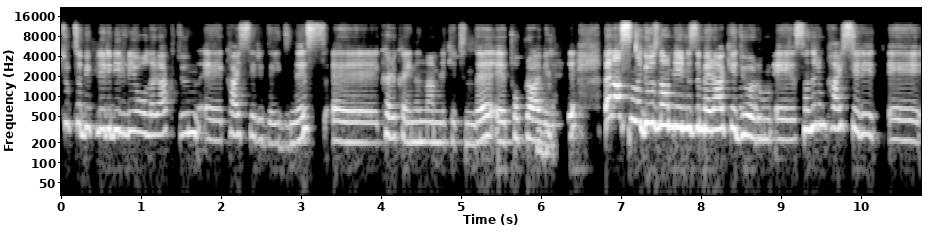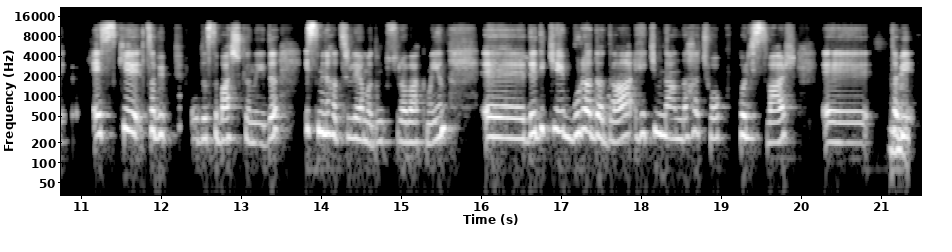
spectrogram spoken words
Türk Tabipleri Birliği olarak dün e, Kayseri'deydiniz. E, Karakaya'nın memleketinde e, toprağa verildi. Ben aslında gözlemlerinizi merak ediyorum. E, sanırım Kayseri e, eski tabip odası başkanıydı. İsmini hatırlayamadım kusura bakmayın. E, dedi ki burada da hekimden daha çok polis var. E, tabii hı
